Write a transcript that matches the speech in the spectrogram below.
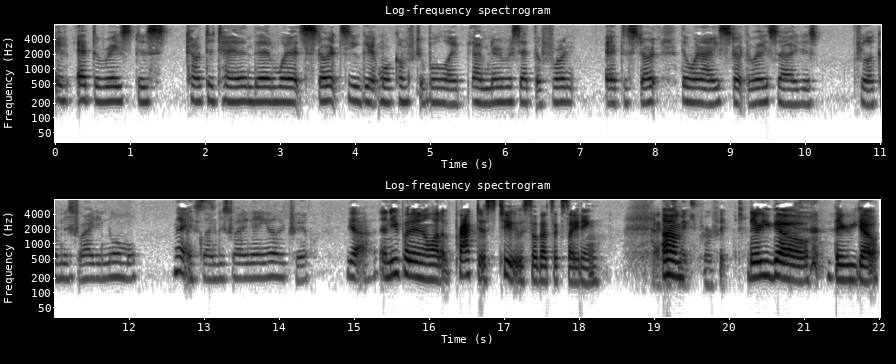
if at the race just count to ten. Then when it starts, you get more comfortable. Like I'm nervous at the front at the start. Then when I start the race, I just feel like I'm just riding normal, Nice. like I'm just riding any other trail. Yeah, and you put in a lot of practice too, so that's exciting. Practice Um, makes perfect. There you go. there you go.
